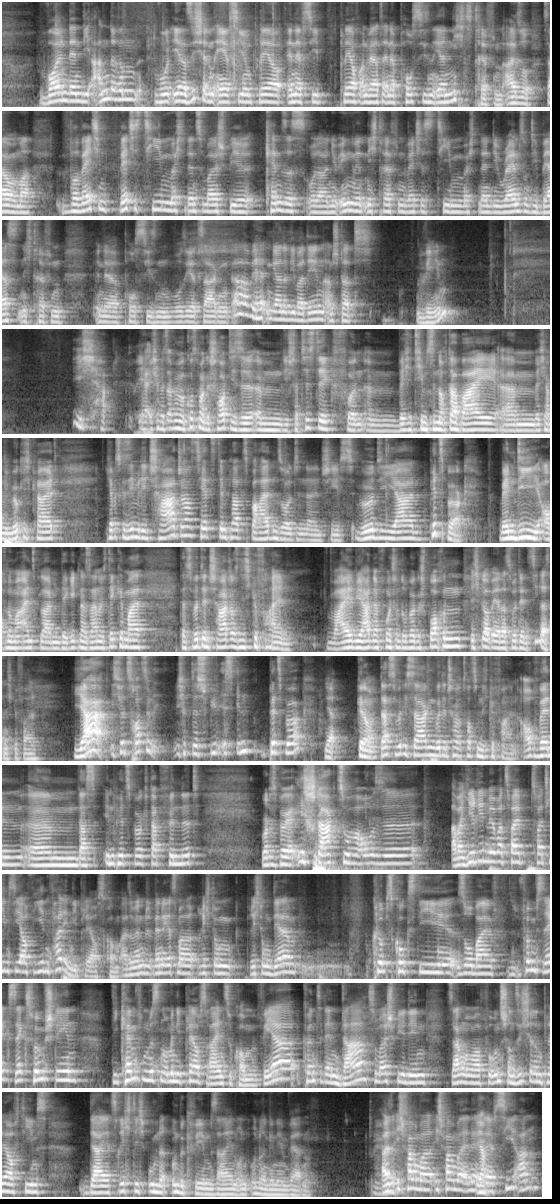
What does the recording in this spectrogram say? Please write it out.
wollen denn die anderen, wohl eher sicheren AFC und Player, NFC Playoff-Anwärter in der Postseason eher nicht treffen? Also, sagen wir mal, vor welchem, welches Team möchte denn zum Beispiel Kansas oder New England nicht treffen? Welches Team möchten denn die Rams und die Bears nicht treffen in der Postseason, wo sie jetzt sagen, ah, wir hätten gerne lieber den anstatt wen? Ich habe ja, ich habe jetzt einfach mal kurz mal geschaut, diese, ähm, die Statistik von ähm, welche Teams sind noch dabei, ähm, welche haben die Möglichkeit. Ich habe es gesehen, wenn die Chargers jetzt den Platz behalten sollten in den Chiefs, würde ja Pittsburgh, wenn die auf Nummer 1 bleiben, der Gegner sein. Und ich denke mal, das wird den Chargers nicht gefallen. Weil wir hatten ja vorhin schon drüber gesprochen. Ich glaube eher, das wird den Steelers nicht gefallen. Ja, ich würde es trotzdem, ich glaube, das Spiel ist in Pittsburgh. Ja. Genau, das würde ich sagen, wird den Chargers trotzdem nicht gefallen. Auch wenn ähm, das in Pittsburgh stattfindet. Roethlisberger ist stark zu Hause. Aber hier reden wir über zwei, zwei Teams, die auf jeden Fall in die Playoffs kommen. Also wenn, du- wenn du jetzt mal Richtung, Richtung der Clubs guckst, die so bei 5, 6, 6, 5 stehen, die kämpfen müssen, um in die Playoffs reinzukommen. Wer könnte denn da zum Beispiel den, sagen wir mal, für uns schon sicheren Playoff-Teams da jetzt richtig un unbequem sein und unangenehm werden? Also ich fange mal, ich fange mal in der Ja. NFC an.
